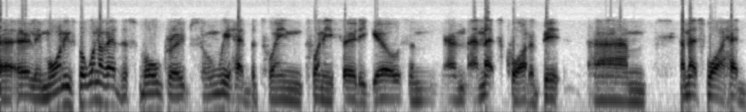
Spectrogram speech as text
uh, early mornings, but when I've had the small groups, and we had between 20, 30 girls, and, and, and that's quite a bit. Um, and that's why I had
